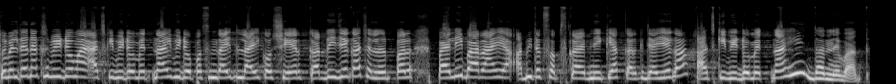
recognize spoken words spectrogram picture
तो मिलते हैं नेक्स्ट वीडियो में। आज की वीडियो में इतना ही। वीडियो पसंद आई तो लाइक और शेयर कर दीजिएगा। चैनल पर पहली बार आए या अभी तक सब्सक्राइब नहीं किया, करके जाइएगा। आज की वीडियो में इतना ही। धन्यवाद।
